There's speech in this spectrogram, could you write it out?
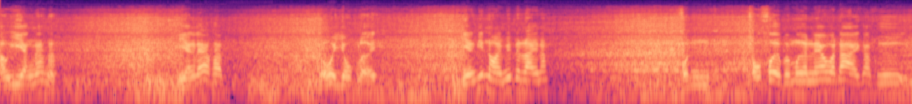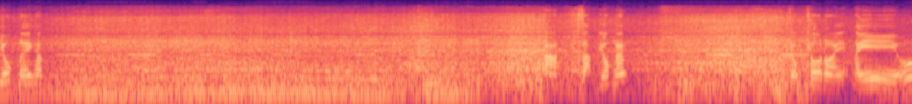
เอาเอียงนะนะเอียงแล้วครับ โอ้ยยกเลย เอียงนิดหน่อยไม่เป็นไรนะ คนโชเฟอร์ประเมินแล้วว่าได้ก็คือยกเลยครับอ่าสับยกนะยกโชว์หน่อยไอ้โอ้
